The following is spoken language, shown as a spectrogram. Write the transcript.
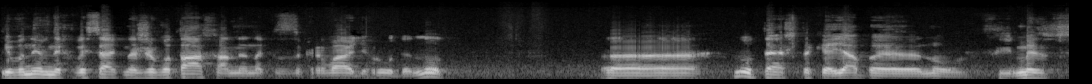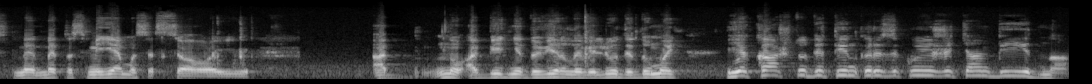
і вони в них висять на животах, а не закривають груди. Ну, е, ну теж таке, я би, ну, ми, ми, ми то сміємося з цього. І, а, ну, а бідні довірливі люди думають, яка ж то дитинка ризикує життям бідна.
